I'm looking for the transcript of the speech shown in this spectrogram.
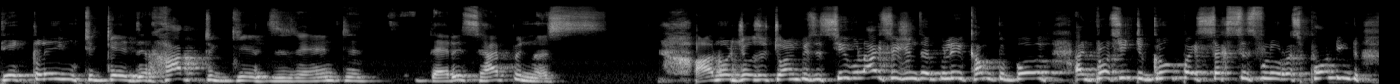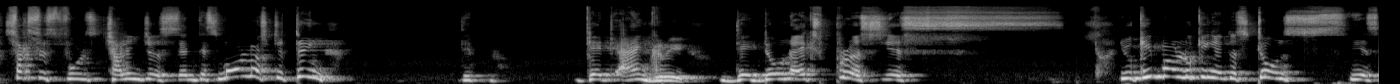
they cling together hug together and there is happiness. Arnold Joseph Toynbee says civilizations, I believe, come to birth and proceed to grow by successfully responding to successful challenges. And the smallest thing, they get angry. They don't express, yes. You keep on looking at the stones, yes,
